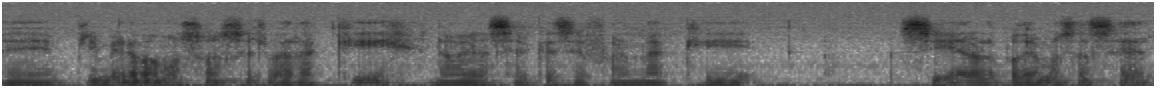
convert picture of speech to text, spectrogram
eh, primero vamos a observar aquí no voy a hacer que se forme aquí sí, ahora lo podremos hacer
